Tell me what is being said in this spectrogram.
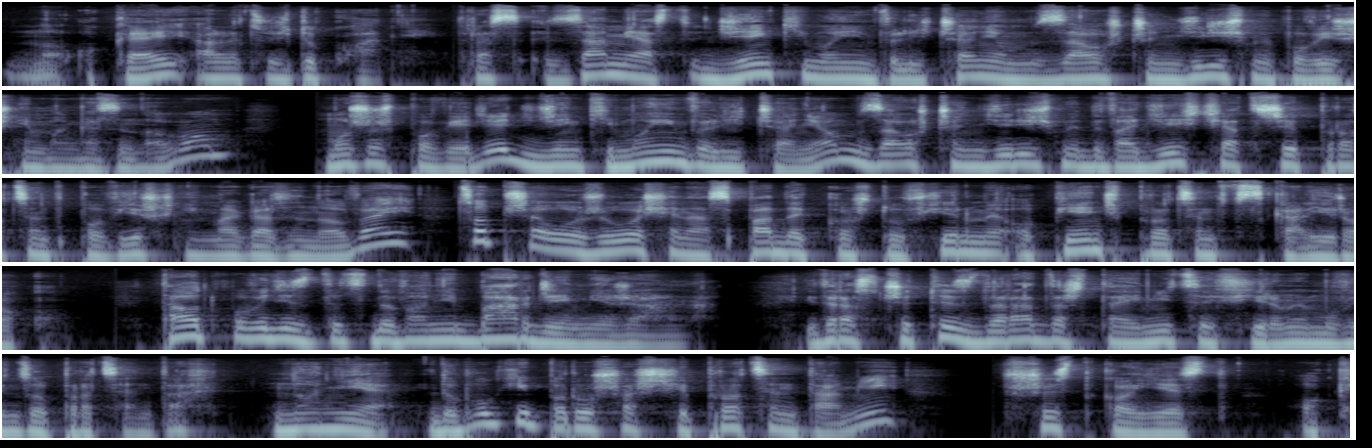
No okay, ale coś dokładniej. Teraz zamiast dzięki moim wyliczeniom zaoszczędziliśmy powierzchnię magazynową, możesz powiedzieć, dzięki moim wyliczeniom zaoszczędziliśmy 23% powierzchni magazynowej, co przełożyło się na spadek kosztów firmy o 5% w skali roku. Ta odpowiedź jest zdecydowanie bardziej mierzalna. I teraz, czy ty zdradzasz tajemnicę firmy mówiąc o procentach? No nie. Dopóki poruszasz się procentami, wszystko jest ok.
